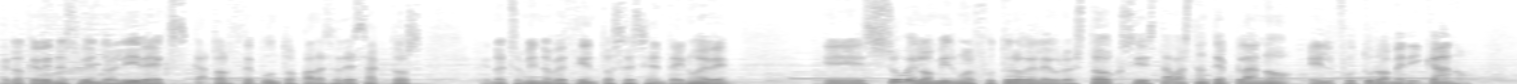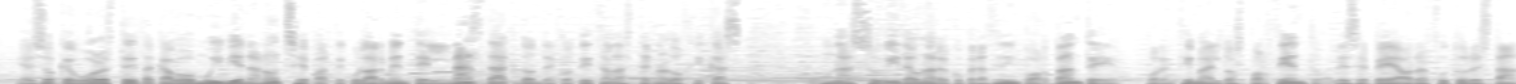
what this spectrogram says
Es lo que viene subiendo el IBEX, 14 puntos para ser exactos, en 8.969. Eh, sube lo mismo el futuro del Eurostock y está bastante plano el futuro americano. Eso que Wall Street acabó muy bien anoche, particularmente el Nasdaq, donde cotizan las tecnológicas, con una subida, una recuperación importante, por encima del 2%. El SP ahora el futuro está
